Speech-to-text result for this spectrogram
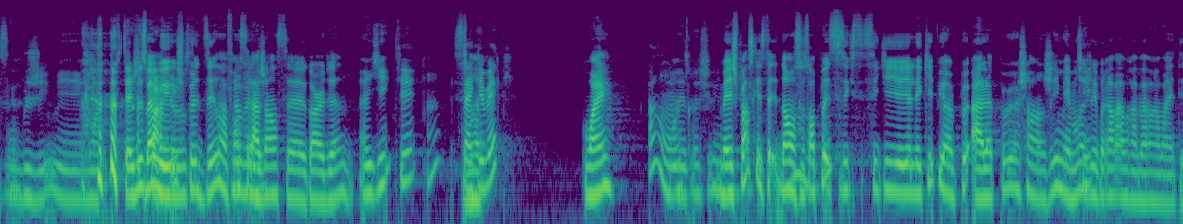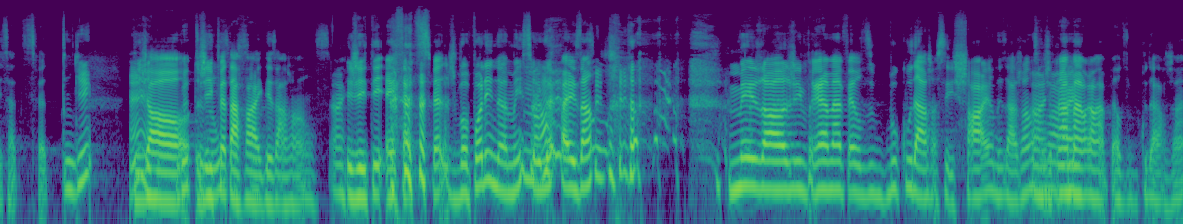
c'est bouger, mais ouais. C'était juste Ben oui, je peux le dire. Le fond, Ah, c'est l'agence euh, Garden. OK. OK. C'est à Ouais. Québec? Ouais. Ah, On est. Mais je pense que c'est. Non, ce sont pas. C'est que l'équipe, il y a un peu, elle a peu changé, mais moi, j'ai vraiment, vraiment, vraiment été satisfaite. OK. Puis Hein, genre, j'ai fait affaire ça. avec des agences. Et j'ai été insatisfaite. je vais pas les nommer, ceux-là, par exemple. Mais genre, j'ai vraiment perdu beaucoup d'argent. C'est cher, des agences. mais J'ai vraiment, vraiment perdu beaucoup d'argent.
